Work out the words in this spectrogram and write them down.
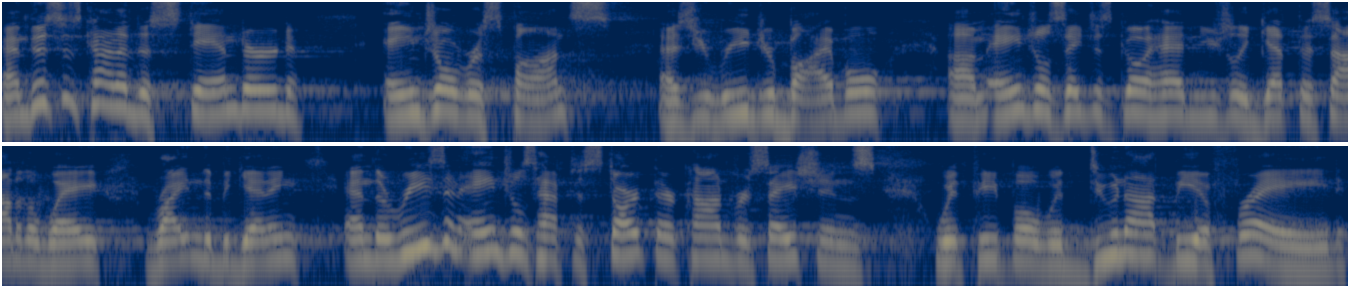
And this is kind of the standard angel response as you read your Bible. Um, angels, they just go ahead and usually get this out of the way right in the beginning. And the reason angels have to start their conversations with people with do not be afraid,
